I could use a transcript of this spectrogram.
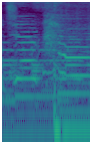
just have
